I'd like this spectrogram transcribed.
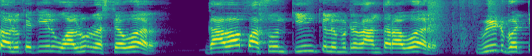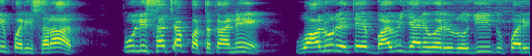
तालुक्यातील वालूर रस्त्यावर गावापासून तीन किलोमीटर अंतरावर वीटभट्टी परिसरात पोलिसाच्या पथकाने वालूर येथे बावीस जानेवारी रोजी दुपारी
